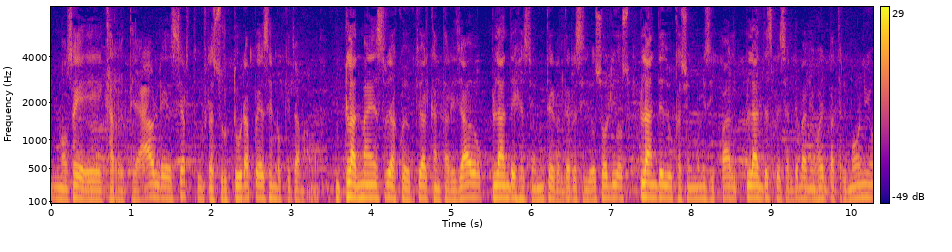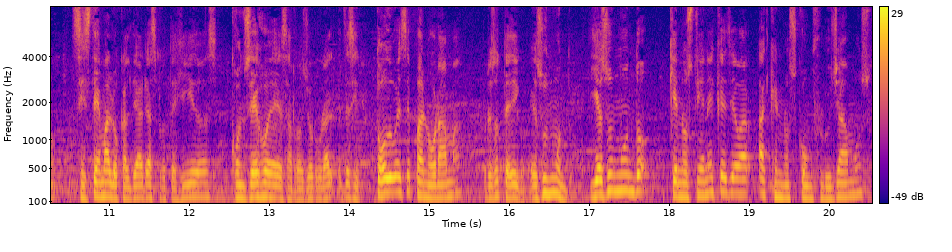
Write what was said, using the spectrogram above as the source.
no sé, carreteable, ¿cierto? Infraestructura, pues, en lo que llamamos. Plan maestro de acueducto y alcantarillado, plan de gestión integral de residuos sólidos, plan de educación municipal Plan de Especial de Manejo del Patrimonio, Sistema Local de Áreas Protegidas, Consejo de Desarrollo Rural, es decir, todo ese panorama, por eso te digo, es un mundo. Y es un mundo que nos tiene que llevar a que nos confluyamos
